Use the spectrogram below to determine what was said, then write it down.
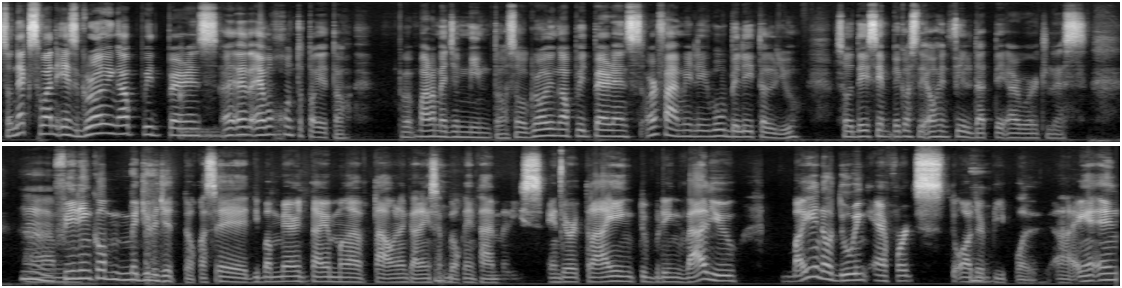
So next one is growing up with parents. Uh, ewan ko kung totoo ito. Pa- Para medyo meme to. So growing up with parents or family will belittle you. So they simp because they often feel that they are worthless. Hmm, Um, feeling ko medyo legit to kasi 'di ba meron tayong mga tao na galing sa broken families and they're trying to bring value by you know doing efforts to other Mm. people uh, in, in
